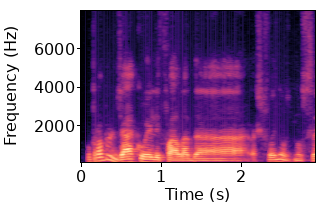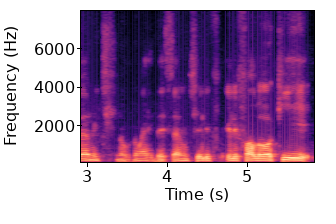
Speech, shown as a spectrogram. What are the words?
O próprio Jaco, ele fala da. Acho que foi no, no Summit, no, no RD Summit, ele, ele falou que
